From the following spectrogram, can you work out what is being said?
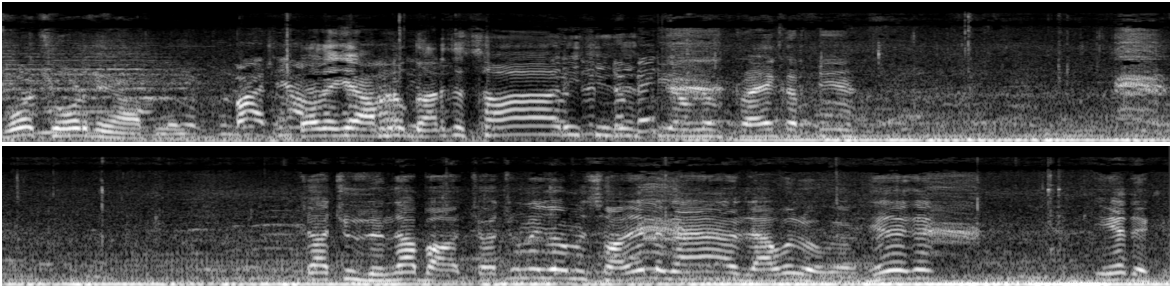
वो छोड़ दें आप लोग। तो देखिए हम लोग घर से सारी चीज़ें हम लोग ट्राई करते हैं। चाचू जिंदाबाद चाचू ने जो मसाले लगाए हैं लेवल हो गया ये देखें ये देखें।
